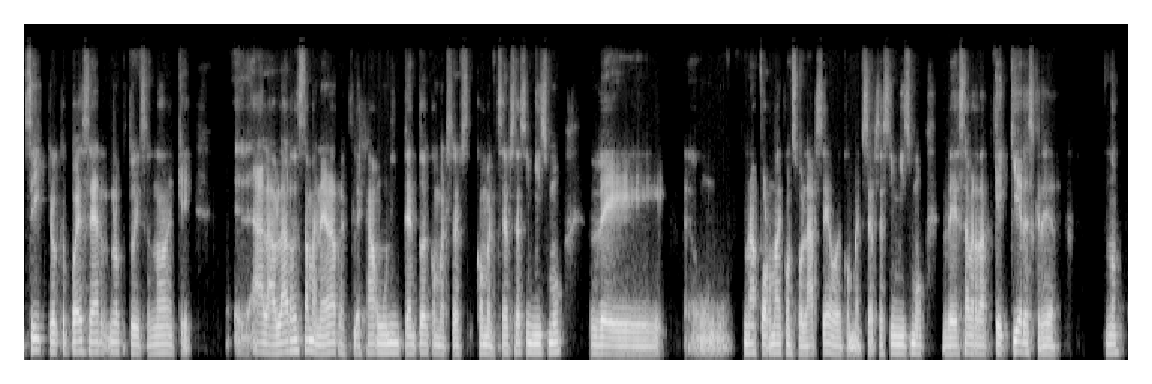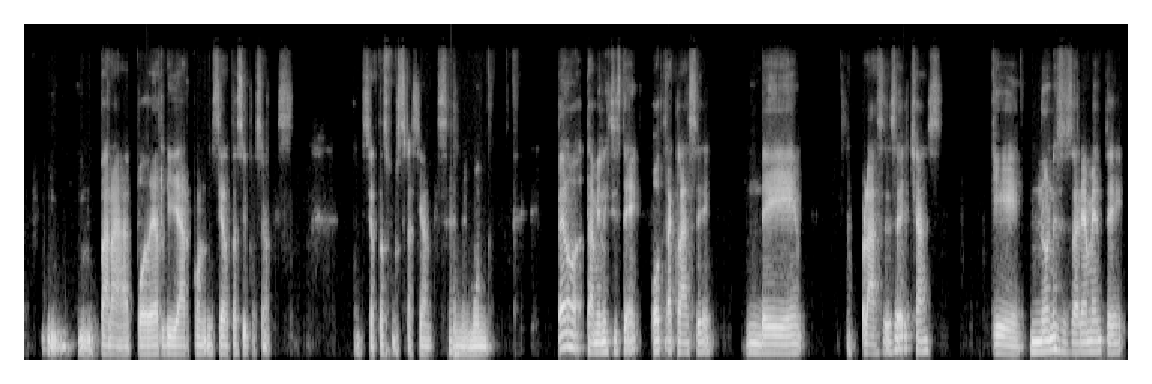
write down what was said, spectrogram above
sí, creo que puede ser lo que tú dices, ¿no? De que eh, al hablar de esta manera refleja un intento de convencerse, a sí mismo de eh, una forma de consolarse o de convencerse a sí mismo de esa verdad que quieres creer, ¿no? Para poder lidiar con ciertas situaciones, con ciertas frustraciones en el mundo. Pero también existe otra clase de frases hechas que no necesariamente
